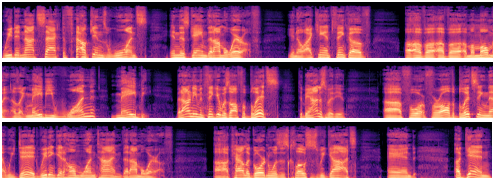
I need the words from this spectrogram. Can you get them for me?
We did not sack the Falcons once in this game that I'm aware of. You know, I can't think of of a, of a, of a moment. I was like, maybe one, maybe, but I don't even think it was off a blitz. To be honest with you, uh, for for all the blitzing that we did, we didn't get home one time that I'm aware of. Uh, Gordon was as close as we got, and again,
